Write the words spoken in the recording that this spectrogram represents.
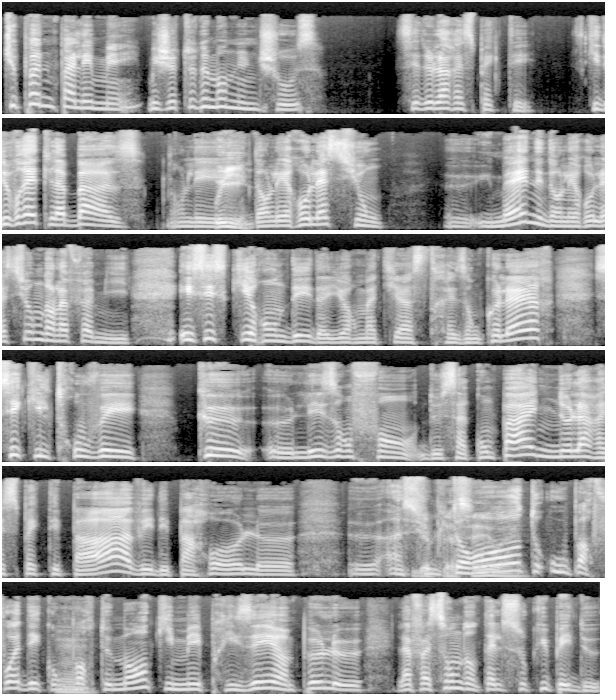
tu peux ne pas l'aimer, mais je te demande une chose, c'est de la respecter. Ce qui devrait être la base dans les, dans les relations euh, humaines et dans les relations dans la famille. Et c'est ce qui rendait d'ailleurs Mathias très en colère, c'est qu'il trouvait que euh, les enfants de sa compagne ne la respectaient pas, avaient des paroles euh, euh, insultantes ou parfois des mmh. comportements qui méprisaient un peu le, la façon dont elle s'occupait d'eux.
